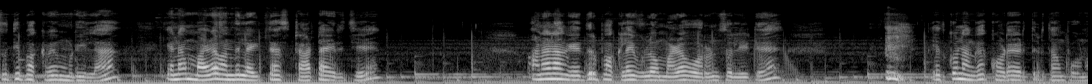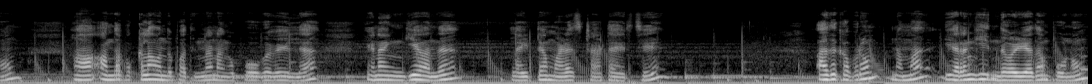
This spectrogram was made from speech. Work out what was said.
சுற்றி பார்க்கவே முடியல. ஏன்னா மழை வந்து லைட்டாக ஸ்டார்ட் ஆயிடுச்சு ஆனால் நாங்கள் எதிர்பார்க்கல இவ்வளோ மழை வரும்னு சொல்லிட்டு. எதுக்கும் நாங்கள் குடை எடுத்துகிட்டு தான் போனோம். அந்த பக்கம்லாம் வந்து பார்த்திங்கன்னா நாங்கள் போகவே இல்லை. ஏன்னா இங்கேயே வந்து லைட்டாக மழை ஸ்டார்ட் ஆயிடுச்சு அதுக்கப்புறம் நம்ம இறங்கி இந்த வழியாக தான் போனோம்.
